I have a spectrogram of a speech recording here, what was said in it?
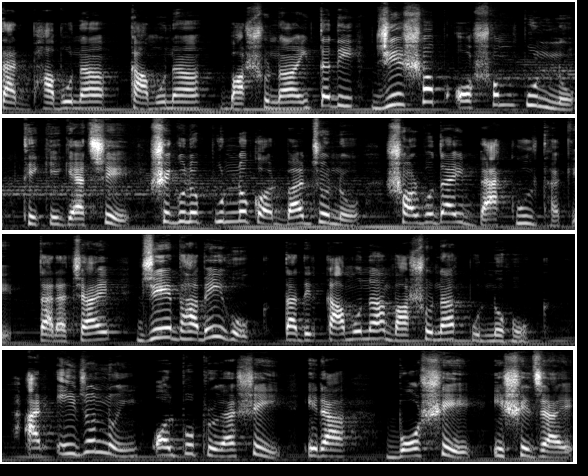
তার ভাবনা, কামনা, বাসনা ইত্যাদি যেসব অসম্পূর্ণ থেকে গেছে, সেগুলো পূর্ণ করবার জন্য সর্বদাই ব্যাকুল থাকে। তারা চায় যেভাবেই হোক তাদের কামনা, বাসনা পূর্ণ হোক। আর এই জন্যই অল্প প্রয়াসেই এরা বসে এসে যায়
